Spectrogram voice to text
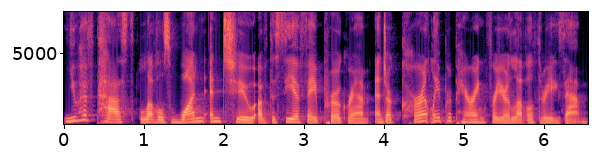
You have passed levels one and two of the CFA program and are currently preparing for your level three exam.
